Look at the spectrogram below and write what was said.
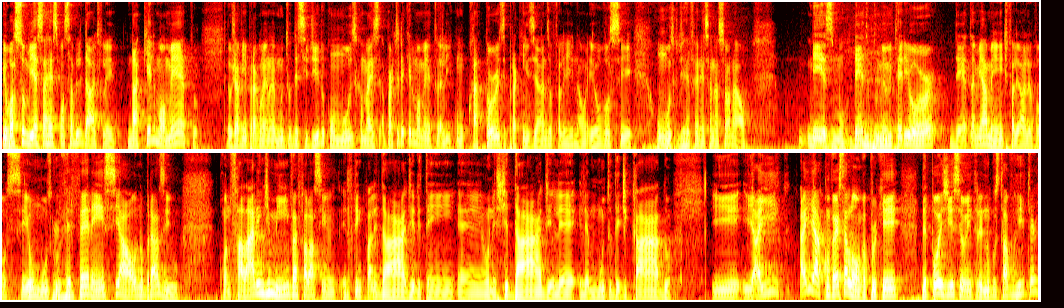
eu assumi essa responsabilidade. Falei, naquele momento, eu já vim para Goiânia muito decidido com música, mas a partir daquele momento, ali com 14 para 15 anos, eu falei, não, eu vou ser um músico de referência nacional. Mesmo, dentro uhum. do meu interior, dentro da minha mente, falei, olha, eu vou ser um músico Perfeito. referencial no Brasil. Quando falarem de mim, vai falar assim, ele tem qualidade, ele tem é, honestidade, ele é, ele é muito dedicado. E, e aí, aí a conversa é longa, porque depois disso eu entrei no Gustavo Ritter,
